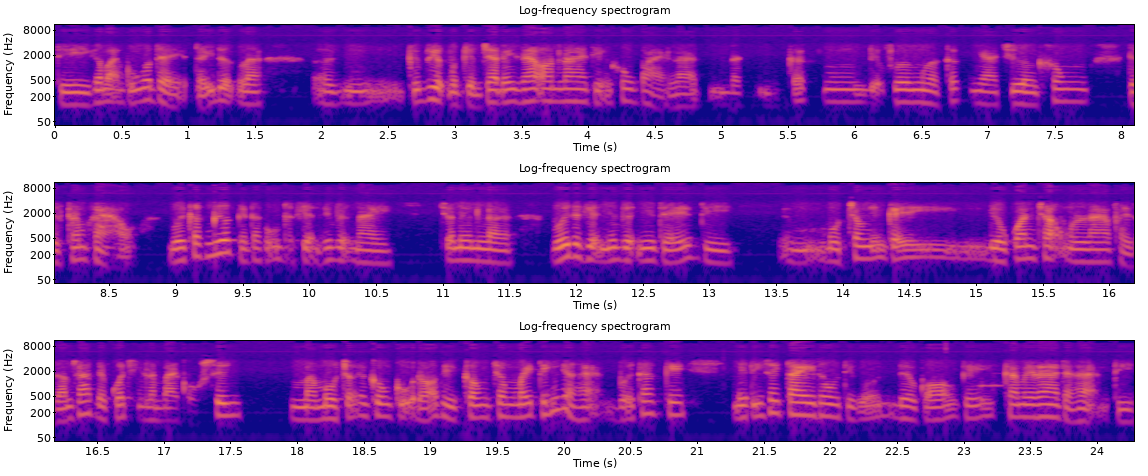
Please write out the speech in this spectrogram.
Thì các bạn cũng có thể thấy được là ờ, cái việc mà kiểm tra đánh giá online thì cũng không phải là, là các địa phương và các nhà trường không được tham khảo. Với các nước người ta cũng thực hiện cái việc này. Cho nên là với thực hiện những việc như thế thì ừ, một trong những cái điều quan trọng là phải giám sát được quá trình làm bài của học sinh mà một trong những công cụ đó thì công trong máy tính chẳng hạn, với các cái máy tính sách tay thôi thì cũng đều có cái camera chẳng hạn, thì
